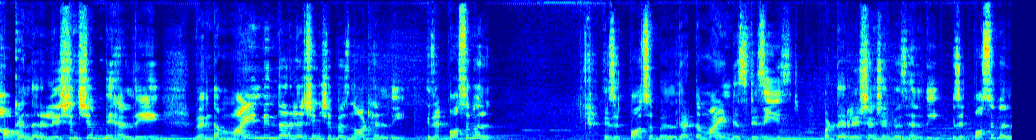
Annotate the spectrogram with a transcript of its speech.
How can the relationship be healthy when the mind in the relationship is not healthy? Is it possible? Is it possible that the mind is diseased but the relationship is healthy? Is it possible?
